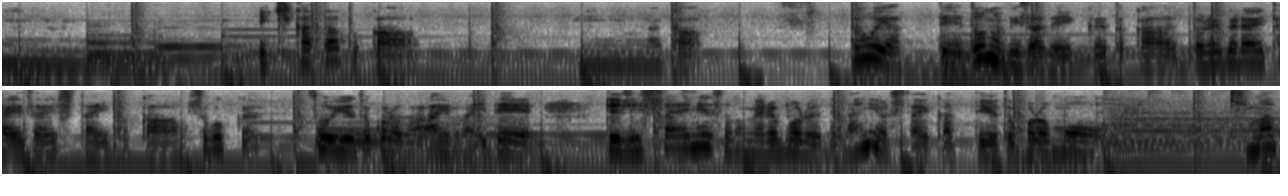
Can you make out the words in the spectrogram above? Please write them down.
うん生き方とかうんなんかどうやってどのビザで行くとかどれぐらい滞在したいとかすごくそういうところが曖昧でで実際にそのメルボルンで何をしたいかっていうところも決まっ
